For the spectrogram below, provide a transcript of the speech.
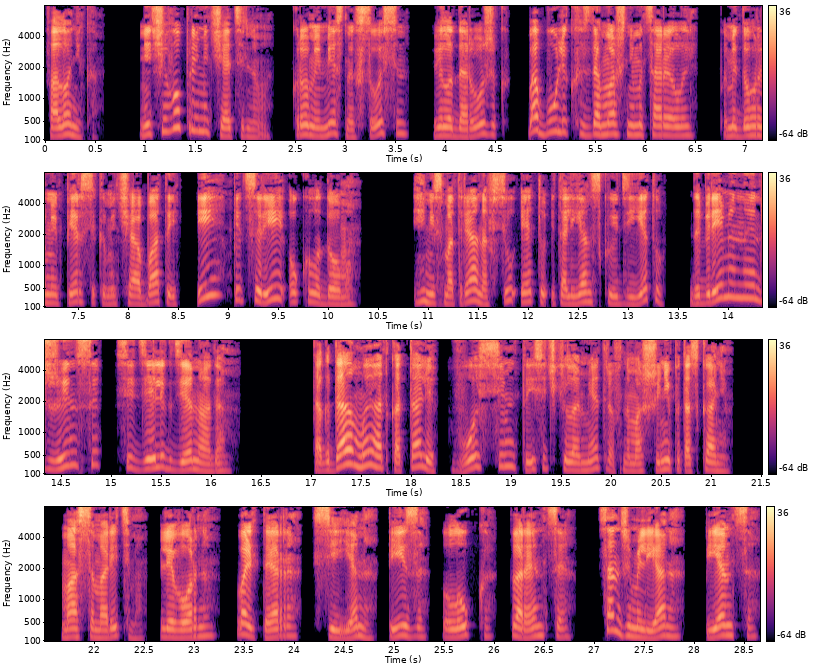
Фалоника. Ничего примечательного кроме местных сосен, велодорожек, бабулек с домашней моцареллой, помидорами, персиками, чиабатой и пиццерии около дома. И несмотря на всю эту итальянскую диету, да беременные джинсы сидели где надо. Тогда мы откатали 8 тысяч километров на машине по Тоскане. Масса Маритима, Ливорно, Вольтерра, Сиена, Пиза, Лука, Флоренция, Сан-Джемильяно, Пьенца,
